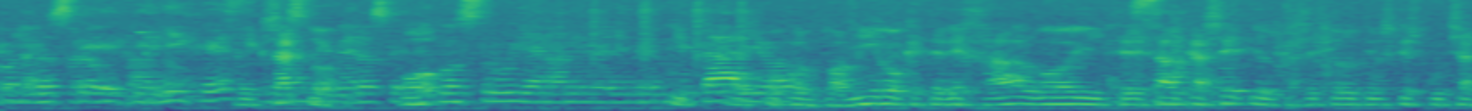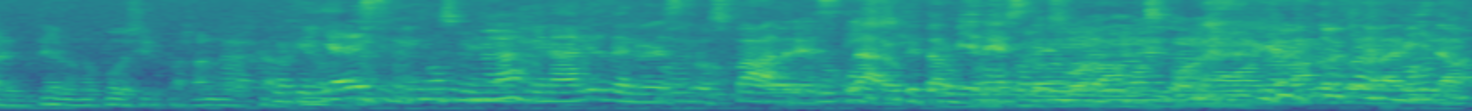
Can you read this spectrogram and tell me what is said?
con la primeros que, que eliges, Exacto. los primeros que O- te construyen a nivel Y, o, identitario. o con tu amigo que te deja algo y te deja el Exacto. cassette y el cassette lo tienes que escuchar entero, no puedes ir pasando las Porque canciones. ya recibimos un imaginario de nuestros padres, claro, que también esto lo vamos como llevando toda la vida.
